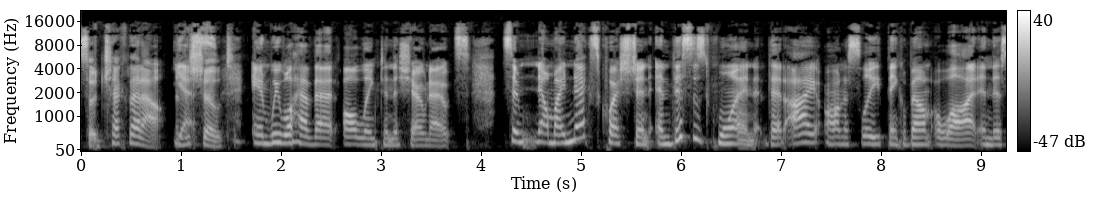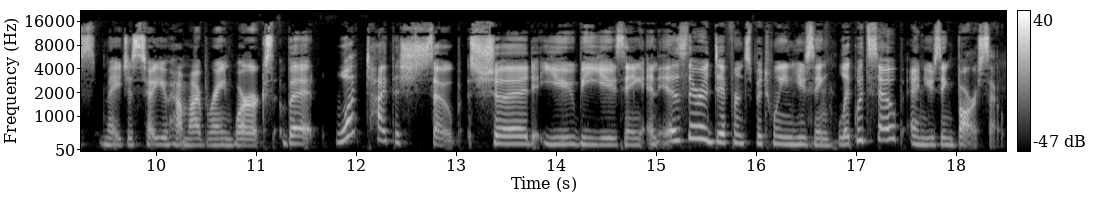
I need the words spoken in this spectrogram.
So check that out in yes. the show. T- and we will have that all linked in the show notes. So now my next question, and this is one that I honestly think about a lot, and this may just tell you how my brain works, but what type of soap should you be using? And is there a difference between using liquid soap and using bar soap?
